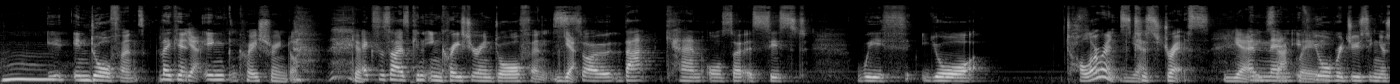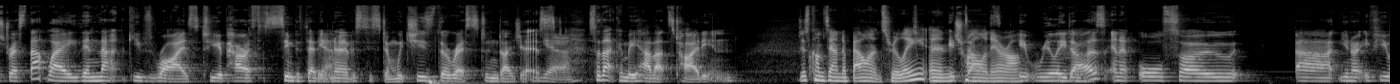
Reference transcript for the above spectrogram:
Hmm. I- endorphins. They can Yeah, in- increase your endorphins. Yeah. exercise can increase your endorphins. Yeah. So that can also assist with your tolerance Yeah. to stress. Yeah, And then if you're reducing your stress that way, then that gives rise to your parasympathetic Yeah. nervous system, which is the rest and digest. Yeah. So that can be how that's tied in. It Just comes down to balance, really, and It trial does. and error. It really mm-hmm. does. And it also, uh, you know, if you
